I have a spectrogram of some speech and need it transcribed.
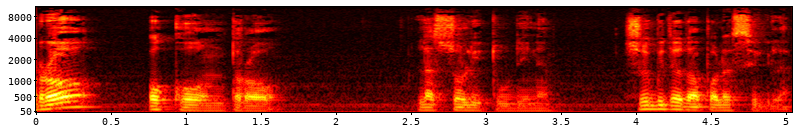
pro o contro la solitudine? Subito dopo la sigla.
